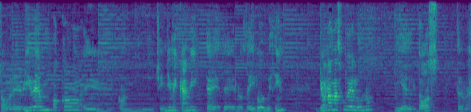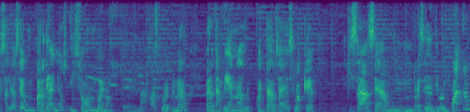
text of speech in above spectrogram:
sobrevive un poco eh, con Shinji Mikami de, de los de Evil Within. Yo nada más jugué el 1 y el 2 te- me salió hace un par de años y son buenos. eh, nada más jugué el primero, pero también haz cuenta, o sea, es lo que quizás sea un Resident Evil 4,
